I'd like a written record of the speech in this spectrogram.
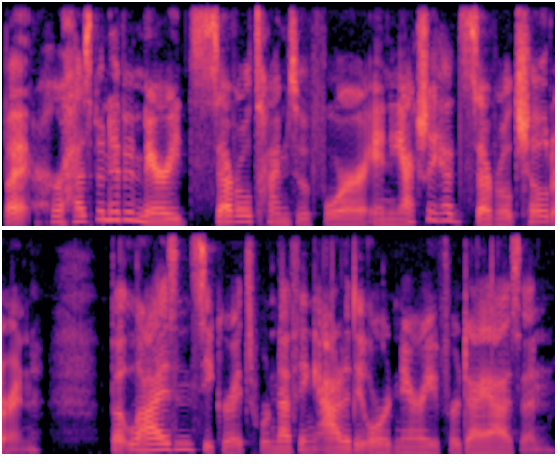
but her husband had been married several times before and he actually had several children. But lies and secrets were nothing out of the ordinary for Diazien.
